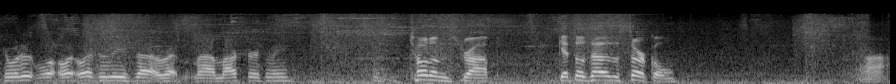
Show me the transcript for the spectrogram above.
Okay, what, do- what, what, what do these uh, uh, markers mean? totems drop. Get those out of the circle. Ah.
